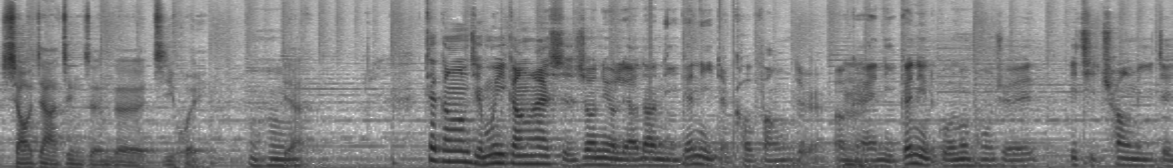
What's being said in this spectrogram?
削价竞争的机会。嗯哼。在刚刚节目一刚开始的时候，你有聊到你跟你的 co-founder，OK，、okay? 嗯、你跟你的国中同学一起创立这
